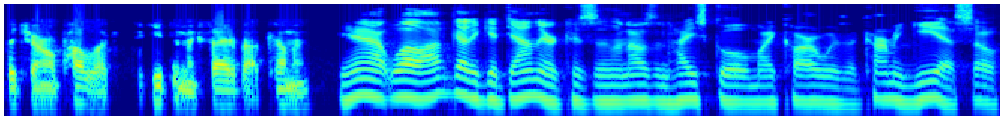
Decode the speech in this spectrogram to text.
the general public to keep them excited about coming. Yeah, well, I've got to get down there because when I was in high school, my car was a Karmann Ghia. So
